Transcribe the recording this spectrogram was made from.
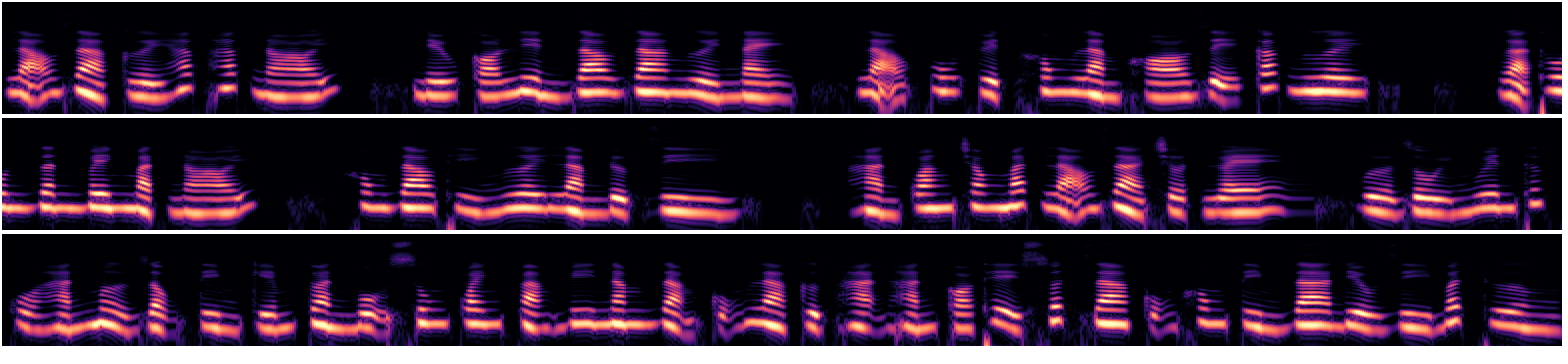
Lão già cười hắc hắc nói, nếu có liền giao ra người này, lão phu tuyệt không làm khó dễ các ngươi. Gã thôn dân bên mặt nói, không giao thì ngươi làm được gì? Hàn quang trong mắt lão giả chợt lóe, vừa rồi nguyên thức của hắn mở rộng tìm kiếm toàn bộ xung quanh phạm vi năm dặm cũng là cực hạn hắn có thể xuất ra cũng không tìm ra điều gì bất thường,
